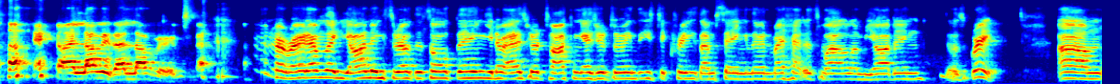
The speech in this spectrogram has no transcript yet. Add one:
I love it. I love it. I know, right? I'm like yawning throughout this whole thing. You know, as you're talking, as you're doing these decrees, I'm saying them in my head as well. I'm yawning. That was great. Um,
